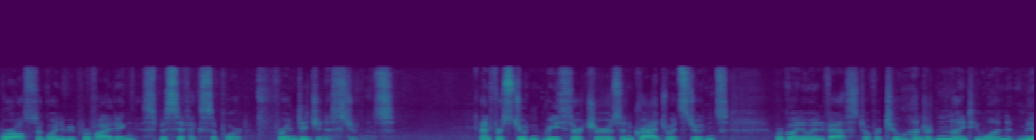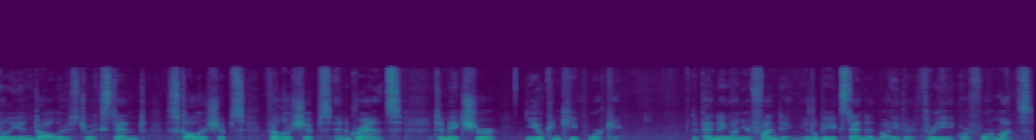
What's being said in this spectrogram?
We're also going to be providing specific support for Indigenous students. And for student researchers and graduate students, we're going to invest over $291 million to extend scholarships, fellowships, and grants to make sure you can keep working. Depending on your funding, it'll be extended by either three or four months.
